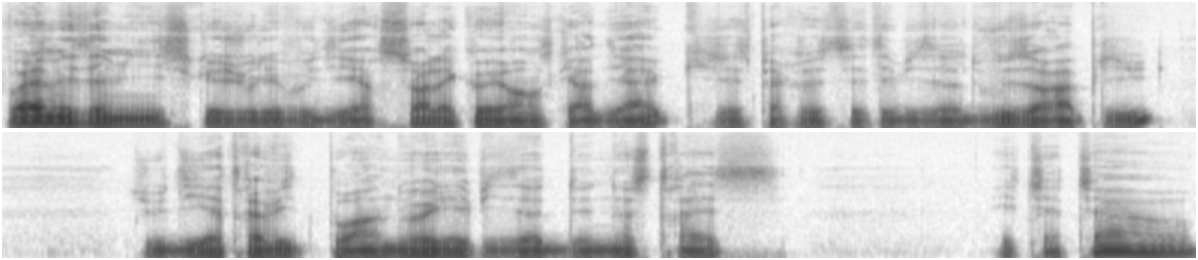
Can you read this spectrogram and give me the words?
Voilà mes amis ce que je voulais vous dire sur la cohérence cardiaque. J'espère que cet épisode vous aura plu. Je vous dis à très vite pour un nouvel épisode de No Stress. Et ciao ciao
